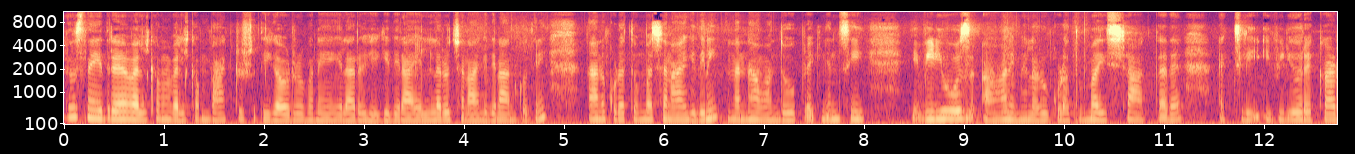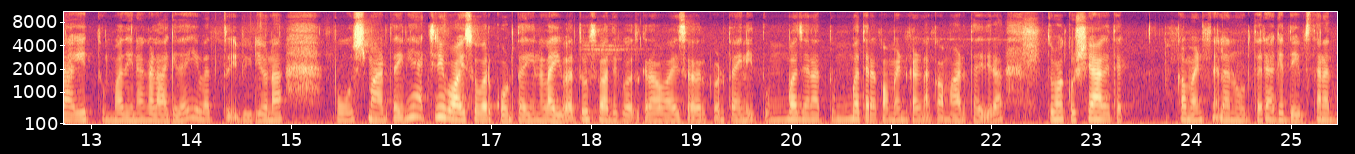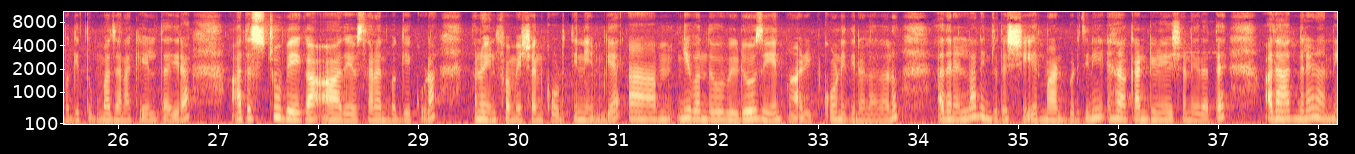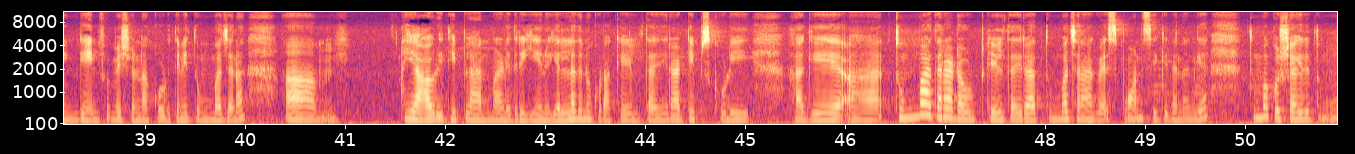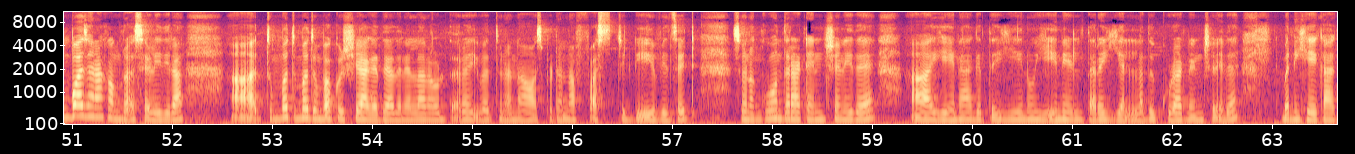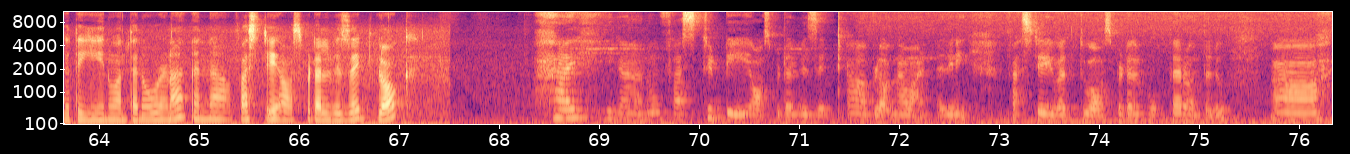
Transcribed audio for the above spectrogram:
Hello ಸ್ನೇಹಿತರೆ welcome welcome back to Shruti ಗೌಡ್ರ ಮನೆ. ಎಲ್ಲರೂ ಹೇಗಿದ್ದೀರಾ? ಎಲ್ಲರೂ ಚೆನ್ನಾಗಿದ್ದೀರಾ ಅನ್ಕೋತೀನಿ. ನಾನು ಕೂಡ ತುಂಬ ಚೆನ್ನಾಗಿದ್ದೀನಿ. ನನ್ನ ಒಂದು ಪ್ರೆಗ್ನೆನ್ಸಿ ವಿಡಿಯೋಸ್ ನಿಮ್ಮೆಲ್ಲರೂ ಕೂಡ ತುಂಬ ಇಷ್ಟ ಆಗ್ತಾಯಿದೆ ಆ್ಯಕ್ಚುಲಿ ಈ ವಿಡಿಯೋ ರೆಕಾರ್ಡ್ ಆಗಿ ತುಂಬ ದಿನಗಳಾಗಿದೆ. ಇವತ್ತು ಈ ವಿಡಿಯೋನ ಪೋಸ್ಟ್ ಮಾಡ್ತಾಯಿದ್ದೀನಿ ಆ್ಯಕ್ಚುಲಿ ವಾಯ್ಸ್ ಓವರ್ ಕೊಡ್ತಾ ಇದ್ದೀನಲ್ಲ ಇವತ್ತು. ಸೊ ಅದಕ್ಕೋಸ್ಕರ ವಾಯ್ಸ್ ಓವರ್ ಕೊಡ್ತಾಯಿದ್ದೀನಿ ತುಂಬ ಜನ ತುಂಬ ಥರ ಕಾಮೆಂಟ್ಗಳನ್ನ ಕ, ಮಾಡ್ತಾ ಇದ್ದೀರಾ. ತುಂಬ ಖುಷಿ ಆಗುತ್ತೆ. ಕಮೆಂಟ್ಸ್ನೆಲ್ಲ ನೋಡ್ತಾರೆ. ಹಾಗೆ ದೇವಸ್ಥಾನದ ಬಗ್ಗೆ ತುಂಬ ಜನ ಕೇಳ್ತಾ ಇದ್ದೀರಾ. ಆದಷ್ಟು ಬೇಗ ಆ ದೇವಸ್ಥಾನದ ಬಗ್ಗೆ ಕೂಡ ನಾನು ಇನ್ಫಾರ್ಮೇಷನ್ ಕೊಡ್ತೀನಿ ನಿಮಗೆ. ಈ ಒಂದು ವಿಡಿಯೋಸ್ ಏನು ಮಾಡಿ ಇಟ್ಕೊಂಡಿದ್ದೀನಲ್ಲ ನಾನು, ಅದನ್ನೆಲ್ಲ ನಿಮ್ಮ ಜೊತೆ ಶೇರ್ ಮಾಡಿಬಿಡ್ತೀನಿ. ಕಂಟಿನ್ಯೂಯೇಷನ್ ಇರುತ್ತೆ. ಅದಾದಮೇಲೆ ನಾನು ನಿಮಗೆ ಇನ್ಫಾರ್ಮೇಷನ್ನ ಕೊಡ್ತೀನಿ ತುಂಬ ಜನ. ಯಾವ ರೀತಿ ಪ್ಲ್ಯಾನ್ ಮಾಡಿದ್ರಿ, ಏನು ಎಲ್ಲದನ್ನು ಕೂಡ ಕೇಳ್ತಾ ಇದ್ದೀರಾ? ಟಿಪ್ಸ್ ಕೊಡಿ. ಹಾಗೆ ತುಂಬ ಥರ ಡೌಟ್ ಕೇಳ್ತಾ ಇದ್ದೀರಾ. ತುಂಬ ಚೆನ್ನಾಗಿ ರೆಸ್ಪಾನ್ಸ್ ಸಿಕ್ಕಿದೆ ನನಗೆ. ತುಂಬ ಖುಷಿಯಾಗಿದೆ ತುಂಬ ಜನ ಕಾಂಗ್ರೆಸ್ ಹೇಳಿದ್ದೀರಾ. ತುಂಬ ತುಂಬ ತುಂಬ ಖುಷಿ ಆಗುತ್ತೆ ಅದನ್ನೆಲ್ಲ ನೋಡ್ತಾರೆ. ಇವತ್ತು ನನ್ನ ಹಾಸ್ಪಿಟಲ್ನ ಫಸ್ಟ್ ಡೇ ವಿಸಿಟ್ ಸೊ ನನಗೂ ಒಂಥರ ಟೆನ್ಷನ್ ಇದೆ. ಏನಾಗುತ್ತೆ, ಏನು ಏನು ಹೇಳ್ತಾರೆ, ಎಲ್ಲದೂ ಕೂಡ ಟೆನ್ಷನ್ ಇದೆ. ಬನ್ನಿ, ಹೇಗಾಗುತ್ತೆ, ಏನು ಅಂತ ನೋಡೋಣ. ನನ್ನ first day hospital visit blog hi, ಈಗ ನಾನು ಫಸ್ಟ್ ಡೇ ಹಾಸ್ಪಿಟಲ್ ವಿಸಿಟ್ ಬ್ಲಾಗ್ನ ಮಾಡ್ತಾ ಇದ್ದೀನಿ. ಫಸ್ಟ್ ಡೇ ಇವತ್ತು ಹಾಸ್ಪಿಟಲ್ಗೆ ಹೋಗ್ತಾ ಇರೋವಂಥದ್ದು.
